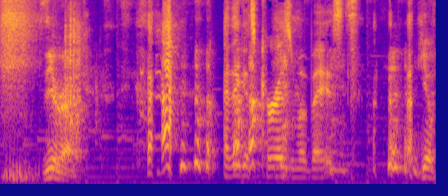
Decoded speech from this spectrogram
Zero. I think it's charisma based. yep.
